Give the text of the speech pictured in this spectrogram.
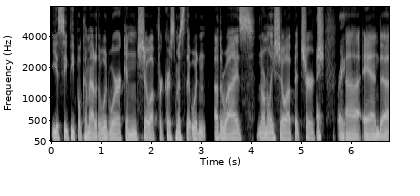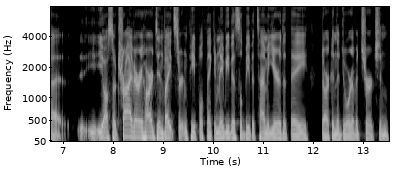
you see people come out of the woodwork and show up for Christmas that wouldn't otherwise normally show up at church. Right. right. Uh, and uh, you also try very hard to invite certain people, thinking maybe this will be the time of year that they darken the door of a church and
